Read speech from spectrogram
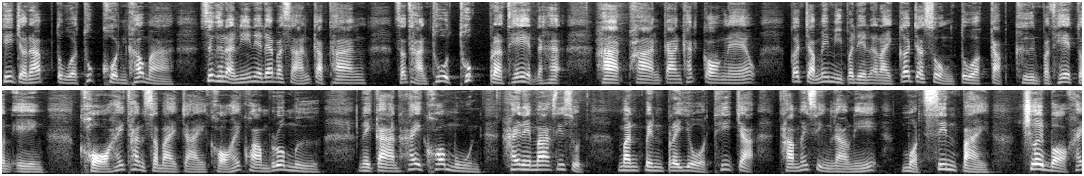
ที่จะรับตัวทุกคนเข้ามา ซึ่งขณะนี้เนี่ยได้ประสานกับทางสถานทูตทุกประเทศนะฮะหากผ่านการคัดกรองแล้ว ก็จะไม่มีประเด็นอะไร ก็จะส่งตัวกลับคืนประเทศตนเอง ขอให้ท่านสบายใจ ขอให้ความร่วมมือ ในการให้ข้อมูลให้ได้มากที่สุด มันเป็นประโยชน์ที่จะทำให้สิ่งเหล่านี้หมดสิ้นไป ช่วยบอกให้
